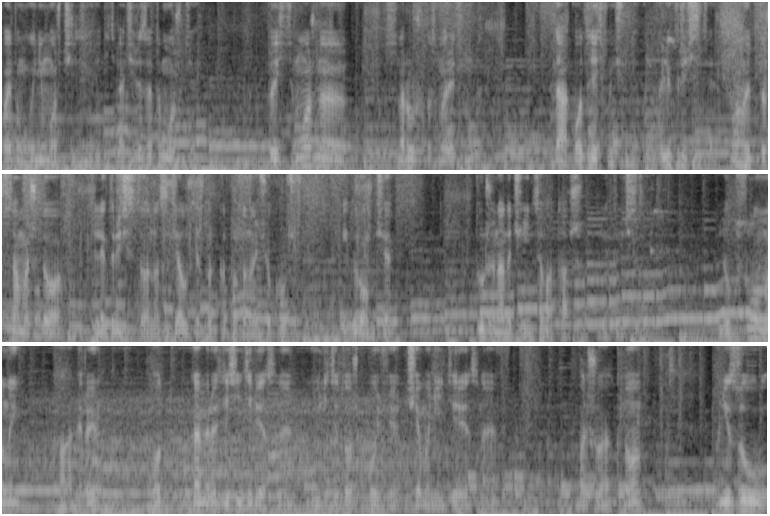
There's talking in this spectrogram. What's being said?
поэтому вы не можете через него видеть, а через это можете. То есть можно снаружи посмотреть внутрь. Так, вот здесь мы еще не были. В электричестве. Ну, это то же самое, что электричество на скелте, только тут оно еще круче и громче. Тут же надо чинить саботаж электричества. Люк сломанный, камеры. Вот камера здесь интересная. Увидите тоже позже, чем они интересные. Большое окно. Внизу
